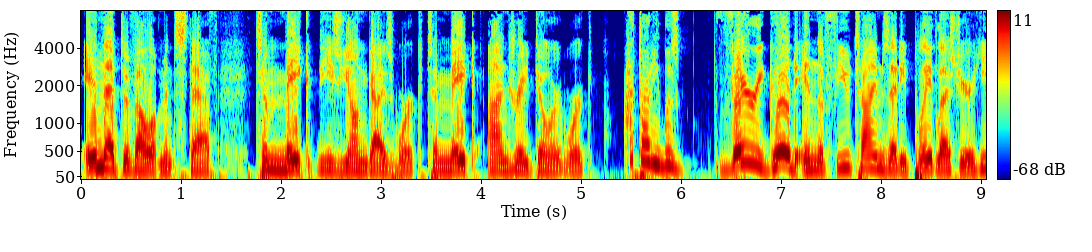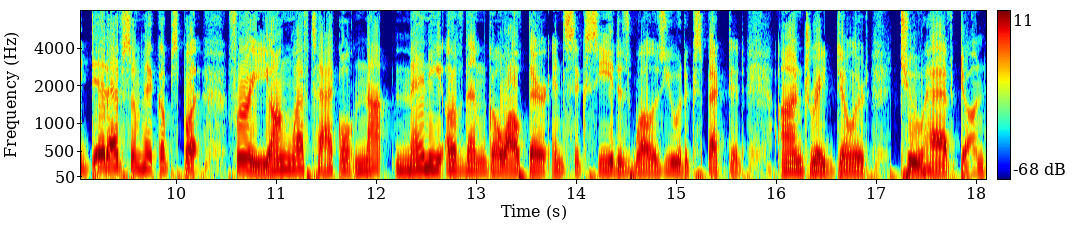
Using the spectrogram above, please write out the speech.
in that development staff to make these young guys work, to make Andre Dillard work. I thought he was very good in the few times that he played last year. He did have some hiccups, but for a young left tackle, not many of them go out there and succeed as well as you would expected Andre Dillard to have done.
